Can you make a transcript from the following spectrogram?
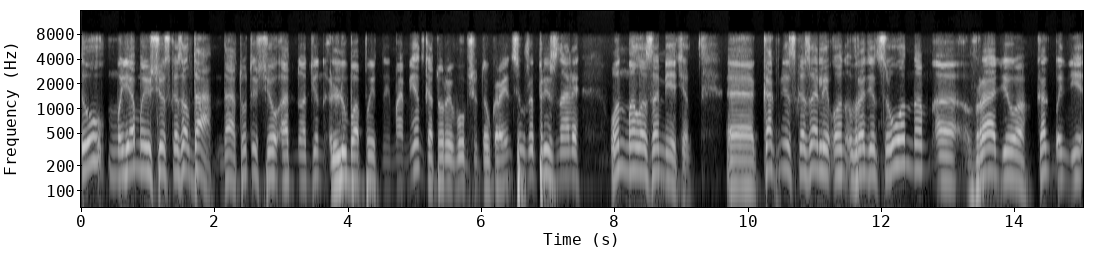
Ну, я бы еще сказал, да, да, тут еще один любопытный момент, который, в общем-то, украинцы уже признали – он малозаметен. Э, как мне сказали, он в радиационном, э, в радио, как бы не,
